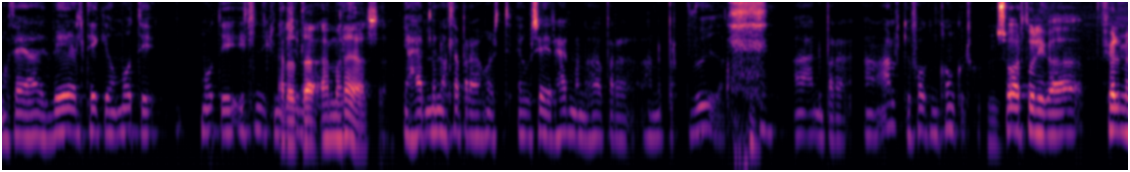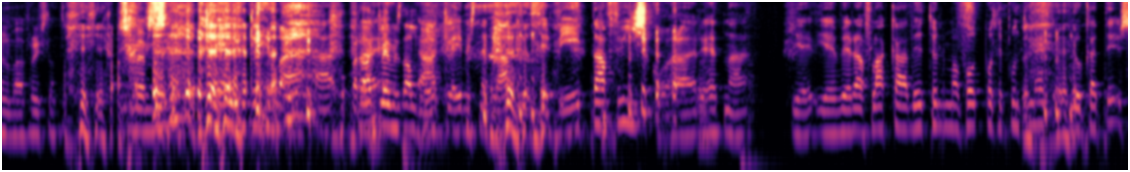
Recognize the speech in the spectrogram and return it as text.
og þeir hafi vel tekið á móti móti Íslendingin Er þetta Emma Reyðas? Já, Hermann náttúrulega bara, þú veist, ef þú segir Hermann er bara, hann er bara guð hann er bara, hann er algjör fókin kongur sko. Svo ert þú líka fjölmjölum að frá Íslandi. Að bara, Það gleymist aldrei. Já, gleymist nefnilega aldrei. Þeir vita af því sko, það er hérna ég, ég hef verið að flagga viðtölum á fótbolti.net look at this.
